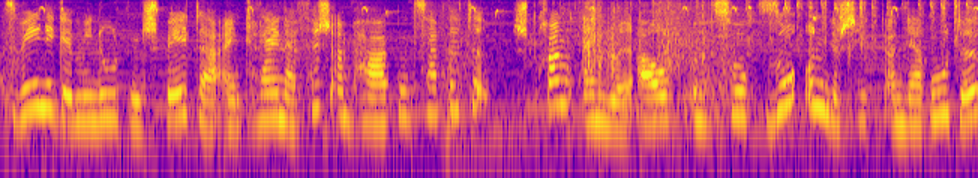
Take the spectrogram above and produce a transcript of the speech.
Als wenige Minuten später ein kleiner Fisch am Haken zappelte, sprang Emil auf und zog so ungeschickt an der Rute,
